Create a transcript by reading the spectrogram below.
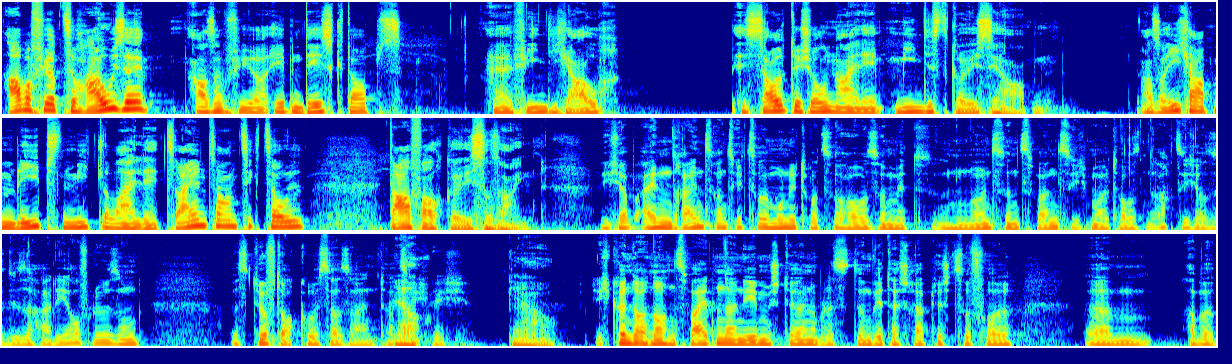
Aber für zu Hause, also für eben Desktops, äh, finde ich auch, es sollte schon eine Mindestgröße haben. Also ich habe am liebsten mittlerweile 22 Zoll, darf auch größer sein. Ich habe einen 23 Zoll Monitor zu Hause mit 1920 x 1080, also diese HD-Auflösung. Es dürfte auch größer sein, tatsächlich. Genau. Ich könnte auch noch einen zweiten daneben stellen, aber das, dann wird der Schreibtisch zu voll. Ähm, aber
